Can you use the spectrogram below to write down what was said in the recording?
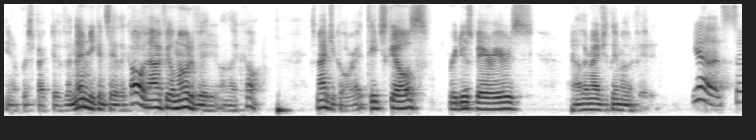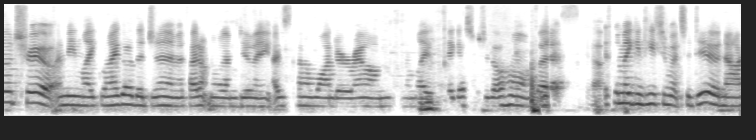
you know, perspective. And then you can say like, oh, now I feel motivated. I'm like, oh, it's magical, right? Teach skills, reduce barriers. Now they're magically motivated. yeah, that's so true. I mean, like when I go to the gym, if I don't know what I'm doing, I just kind of wander around and I'm like, mm-hmm. I guess we should go home. But yes. Yeah. if somebody can teach me what to do, now I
